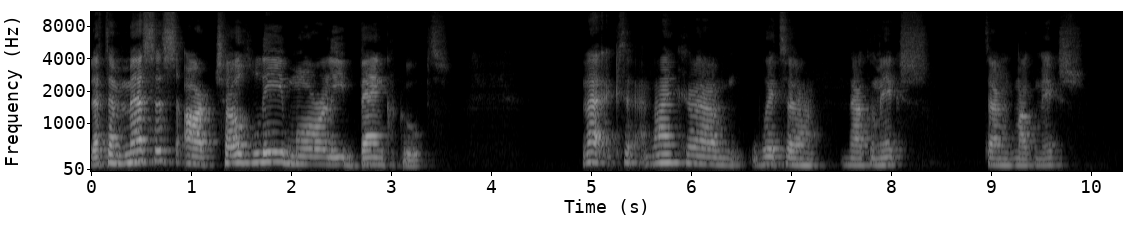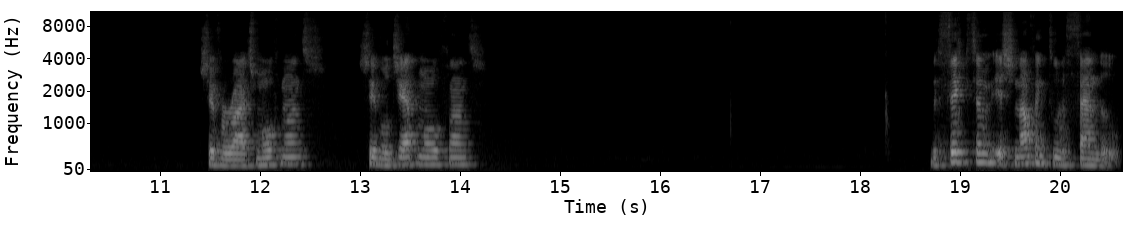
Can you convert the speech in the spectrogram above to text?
that the masses are totally morally bankrupt. Like, like um, with uh, Malcolm X, of Malcolm X, civil rights movement, civil jet movement. The victim is nothing to the vandal,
